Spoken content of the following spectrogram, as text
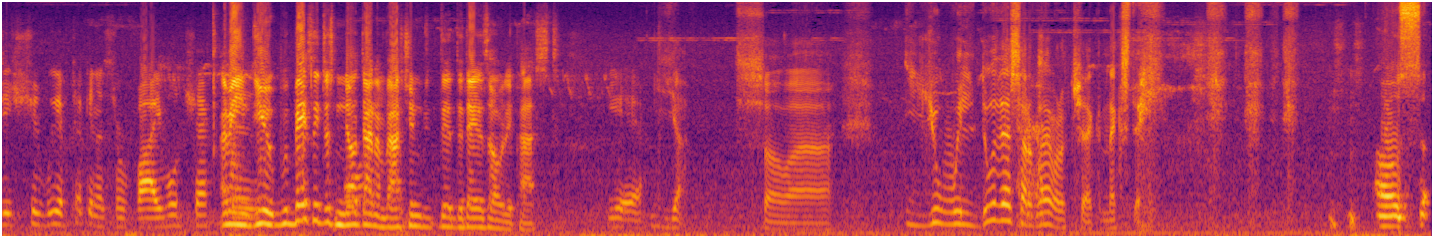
did, should we have taken a survival check? I mean, you we basically just note down a ration. The, the day has already passed. Yeah. Yeah. So, uh, you will do the survival check next day. also,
